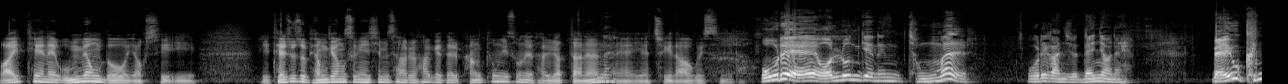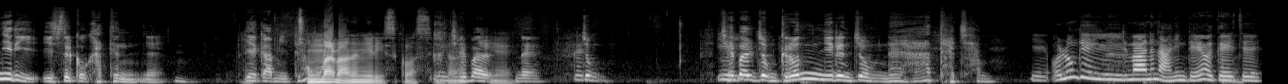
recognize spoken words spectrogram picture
YTN의 운명도 역시 이 대주주 변경 승인 심사를 하게 될 방통위 손에 달렸다는 네. 예, 측이 나오고 있습니다. 올해 언론계는 정말 올해가 아니죠 내년에 매우 큰 일이 있을 것 같은 예, 예감이 듭니다. 정말 많은 일이 있을 것 같습니다. 음, 제발 예. 네. 그좀 제발 좀 그런 일은 좀 네, 아, 참. 예, 언론계 일만은 아닌데요. 그러니까 이제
